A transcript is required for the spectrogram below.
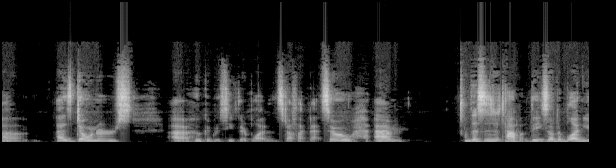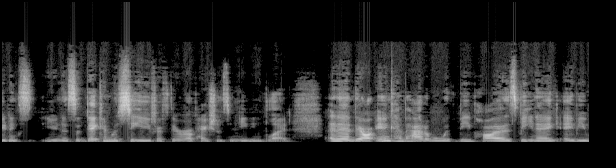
uh, as donors uh, who could receive their blood and stuff like that. So um, this is a type of, these are the blood units, units that they can receive if there are patients needing blood. And then they are incompatible with B pos, B neg, AB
